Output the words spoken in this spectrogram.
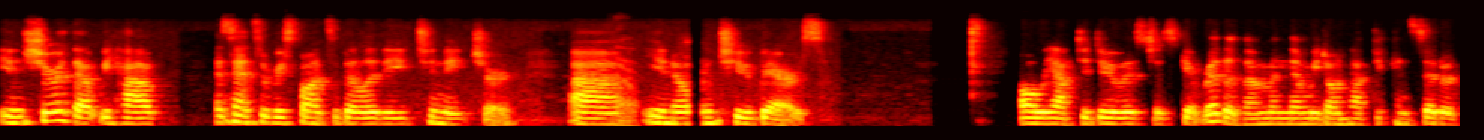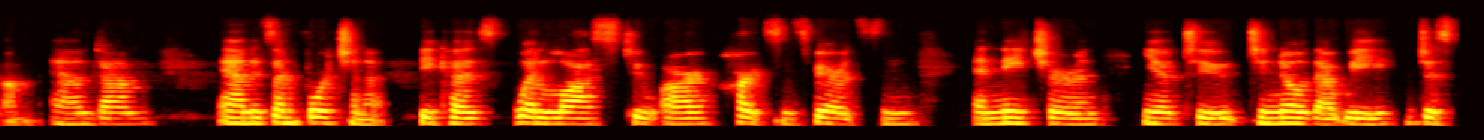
ensure that we have a sense of responsibility to nature uh, yeah. you know and to bears all we have to do is just get rid of them and then we don't have to consider them. And um, and it's unfortunate because what a loss to our hearts and spirits and and nature and you know to to know that we just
